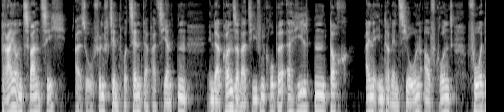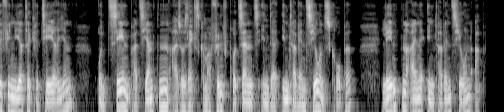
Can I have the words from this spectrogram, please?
23, also 15 Prozent der Patienten in der konservativen Gruppe erhielten doch eine Intervention aufgrund vordefinierter Kriterien und 10 Patienten, also 6,5 Prozent in der Interventionsgruppe, lehnten eine Intervention ab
